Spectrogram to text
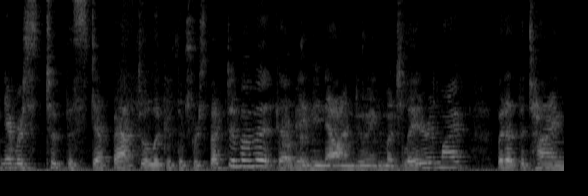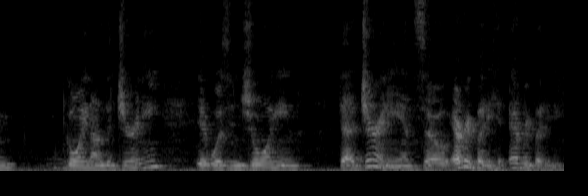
never took the step back to look at the perspective of it that Okay. maybe now I'm doing much later in life. But at the time, going on the journey, it was enjoying that journey, and so everybody, everybody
